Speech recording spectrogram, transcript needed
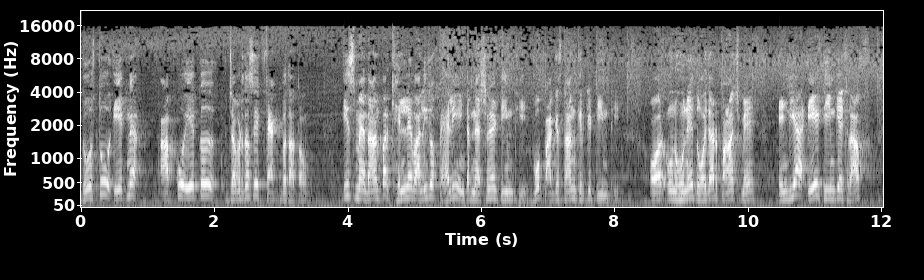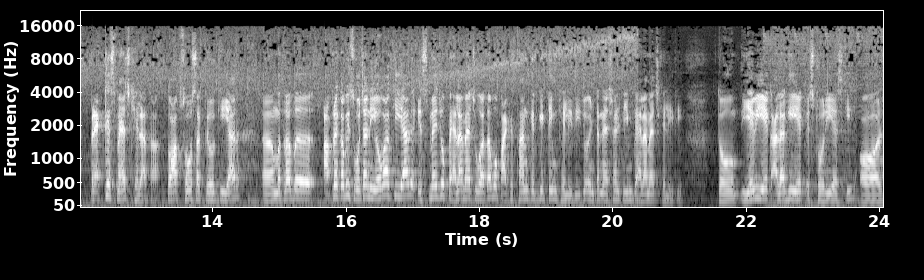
दोस्तों एक मैं आपको एक ज़बरदस्त एक फैक्ट बताता हूँ। इस मैदान पर खेलने वाली जो पहली इंटरनेशनल टीम थी वो पाकिस्तान क्रिकेट टीम थी। और उन्होंने 2005 में इंडिया ए टीम के खिलाफ प्रैक्टिस मैच खेला था। तो आप सोच सकते हो कि यार आ, मतलब आपने कभी सोचा नहीं होगा कि यार इसमें जो पहला मैच हुआ था वो पाकिस्तान क्रिकेट टीम खेली थी जो इंटरनेशनल टीम पहला मैच खेली थी। तो ये भी एक अलग ही एक स्टोरी है इसकी। और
